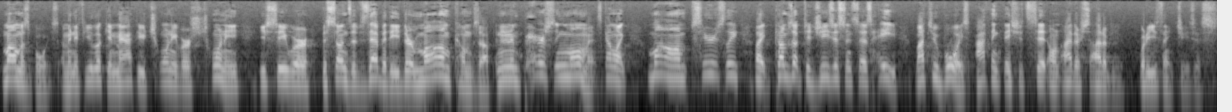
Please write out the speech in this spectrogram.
mama's boys. I mean, if you look in Matthew 20, verse 20, you see where the sons of Zebedee, their mom comes up in an embarrassing moment. It's kind of like, Mom, seriously? Like, comes up to Jesus and says, Hey, my two boys, I think they should sit on either side of you. What do you think, Jesus?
